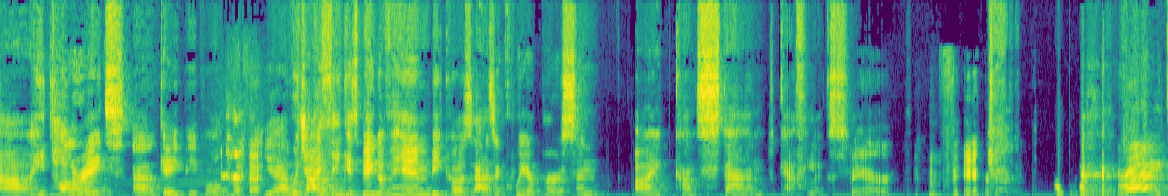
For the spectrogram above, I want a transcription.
uh, he tolerates uh, gay people. yeah, which I think is big of him because as a queer person, I can't stand Catholics. Fair, fair. right?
